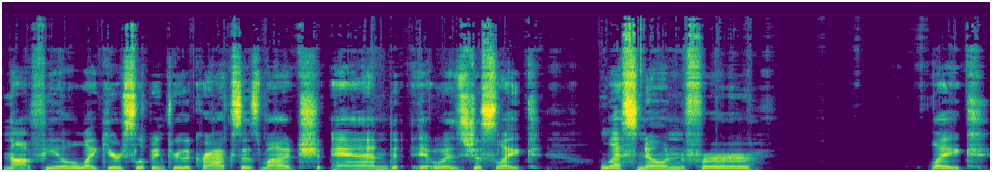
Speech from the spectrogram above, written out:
not feel like you're slipping through the cracks as much. And it was just like less known for like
